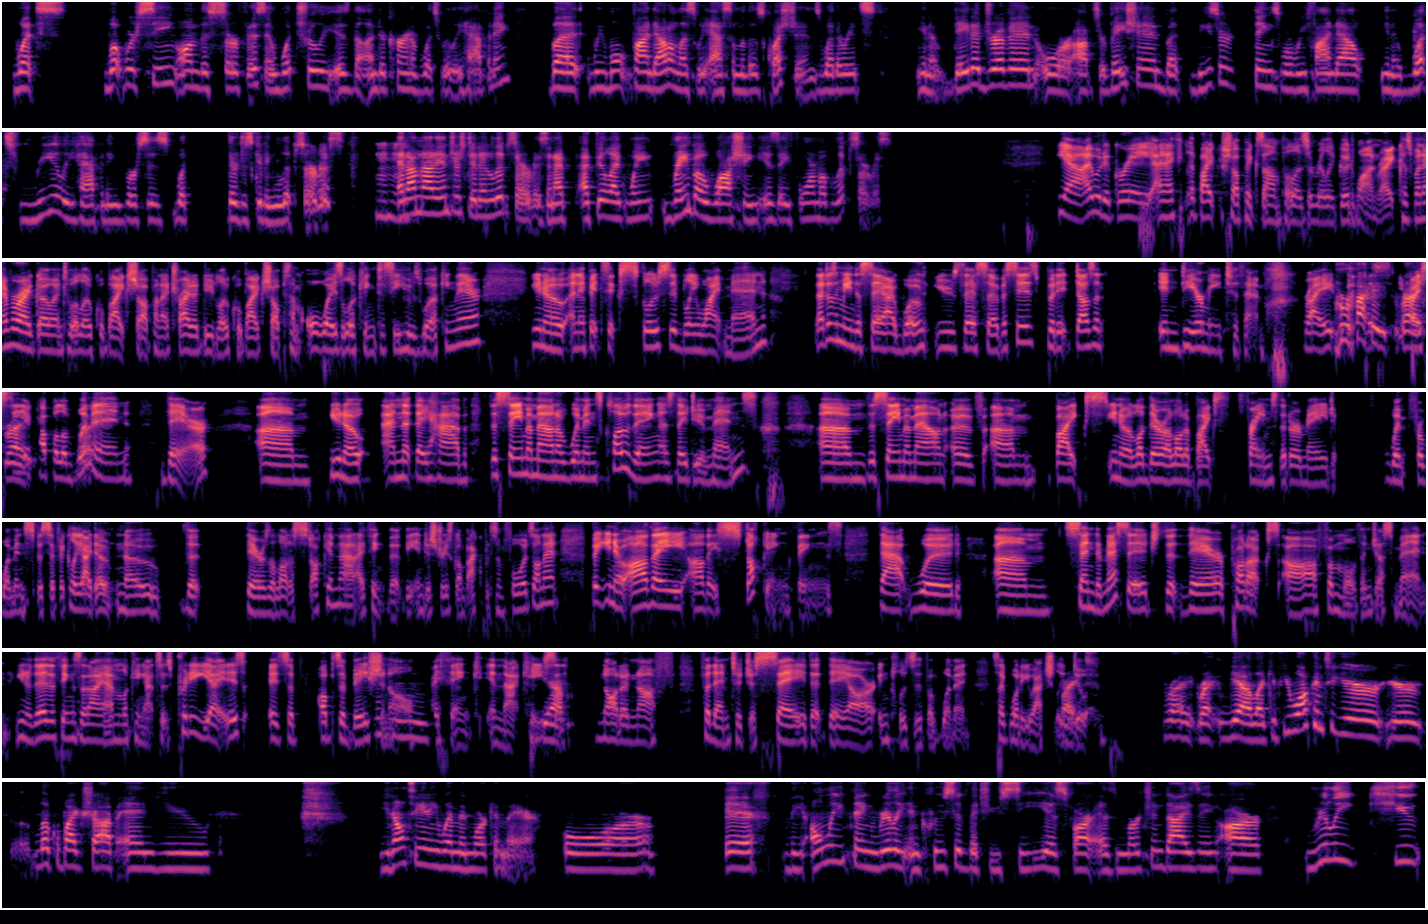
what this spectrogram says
what's what we're seeing on the surface and what truly is the undercurrent of what's really happening but we won't find out unless we ask some of those questions whether it's you know data driven or observation but these are things where we find out you know what's really happening versus what they're just giving lip service mm-hmm. and i'm not interested in lip service and i, I feel like rainbow washing is a form of lip service yeah, I would agree. And I think the bike shop example is a really good one, right? Because whenever I go into a local bike shop and I try to do local bike shops, I'm always looking to see who's working there, you know, and if it's exclusively white men, that doesn't mean to say I won't use their services, but it doesn't endear me to them, right? Right, because if right. I see right. a couple of women right. there, um, you know, and that they have the same amount of women's clothing as they do men's, um, the same amount of um, bikes. You know, there are a lot of bikes frames that are made for women specifically. I don't know that there's a lot of stock in that. I think that the industry has gone backwards and forwards on it. But you know, are they are they stocking things that would um, send a message that their products are for more than just men? You know, they're the things that I am looking at. So it's pretty, yeah, it is. It's a observational, mm-hmm. I think, in that case. Yeah. Not enough for them to just say that they are inclusive of women. It's like, what are you actually right. doing? Right, right. Yeah, like if you walk into your your local bike shop and you you don't see any women working there or if the only thing really inclusive that you see as far as merchandising are really cute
